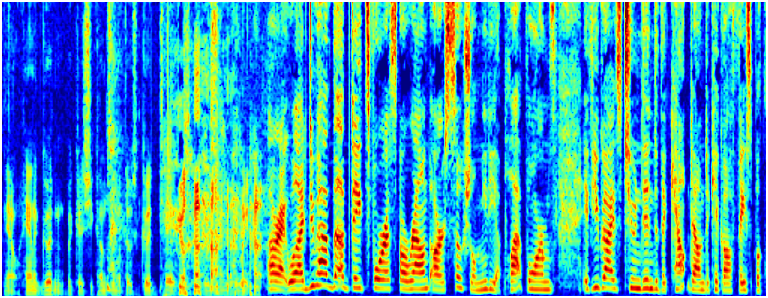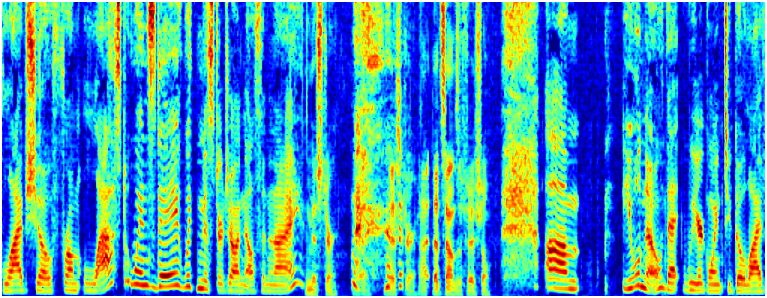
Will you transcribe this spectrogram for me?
you know Hannah Goodin because she comes in with those good takes every single week. All right. Well, I do have the updates for us around our social media platforms. If you guys tuned into the Countdown to Kickoff Facebook Live show from last Wednesday with Mr. Jon Nelson and I, Mister, yeah, Mister, I- that sounds official. Um, you will know that we are going to go live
